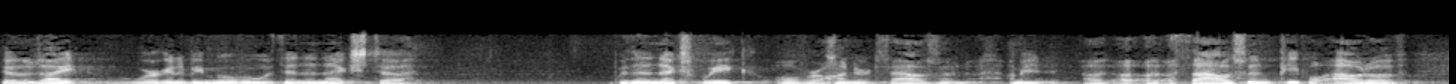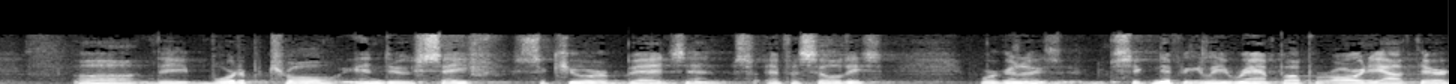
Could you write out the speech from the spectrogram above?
the other night. We're going to be moving within the next uh, within the next week over hundred thousand. I mean, a, a, a thousand people out of uh, the border patrol into safe, secure beds and, and facilities. We're going to significantly ramp up. We're already out there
